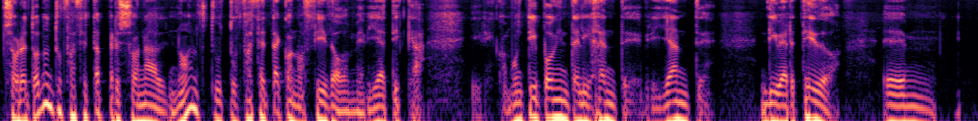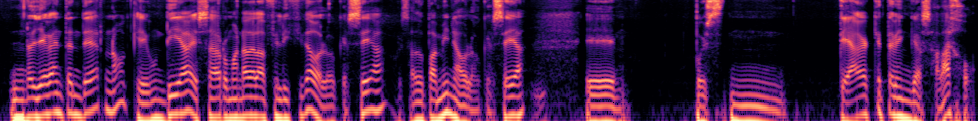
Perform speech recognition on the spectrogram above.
sobre todo en tu faceta personal, ¿no? Tu, tu faceta conocida o mediática, y como un tipo inteligente, brillante, divertido. Eh, no llega a entender ¿no? que un día esa hormona de la felicidad o lo que sea, esa dopamina o lo que sea, eh, pues mm, te haga que te vengas abajo.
